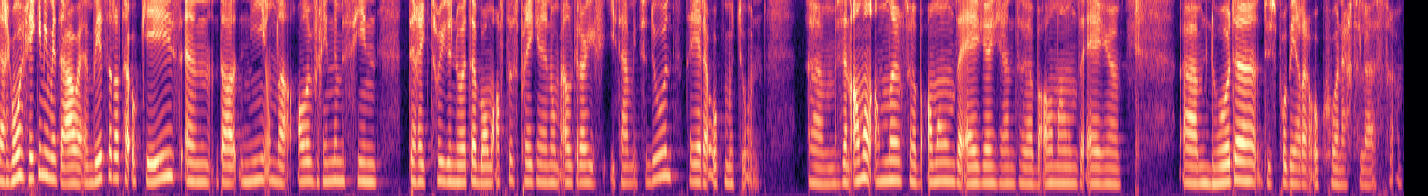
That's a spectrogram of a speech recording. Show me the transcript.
daar gewoon rekening mee te houden en weten dat dat oké is en dat niet omdat alle vrienden misschien direct terug de nood hebben om af te spreken en om elke dag iets aan iets te doen, dat je dat ook moet doen. Um, we zijn allemaal anders, we hebben allemaal onze eigen grenzen, we hebben allemaal onze eigen um, noden, dus probeer daar ook gewoon naar te luisteren.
